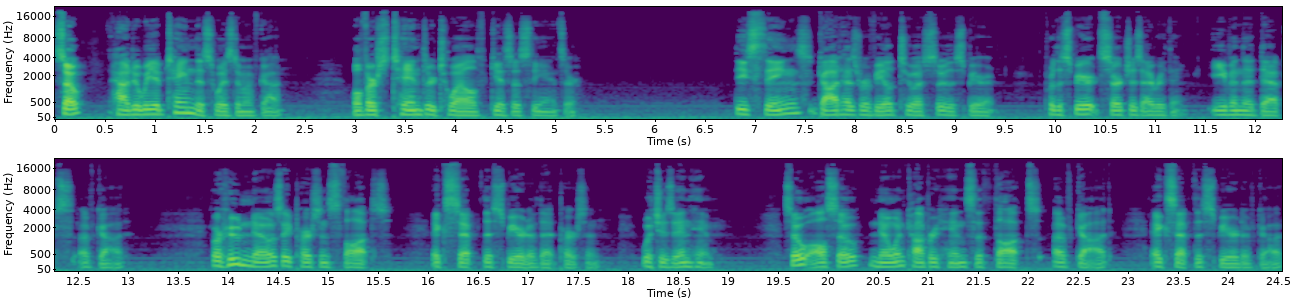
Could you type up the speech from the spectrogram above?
So, how do we obtain this wisdom of God? Well, verse 10 through 12 gives us the answer. These things God has revealed to us through the Spirit, for the Spirit searches everything, even the depths of God. For who knows a person's thoughts except the Spirit of that person, which is in him? So also, no one comprehends the thoughts of God except the Spirit of God.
